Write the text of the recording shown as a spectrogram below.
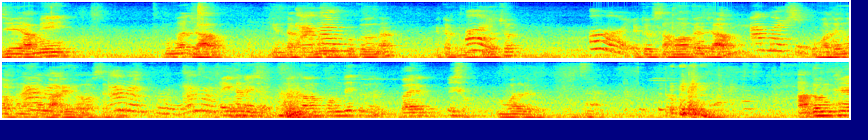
যে আমি তোমরা যাও চিন্তা করো না দুঃখ করো না এটা ভুল করেছ। একটু সামাতে যাও তোমার জন্য ওখানে একটা গাড়ির ব্যবস্থা এইখানে এসো তোমার ফোন দিয়ে তুমি বাইরে এসো। মোবাইল দেখো। হ্যাঁ। আদমকে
